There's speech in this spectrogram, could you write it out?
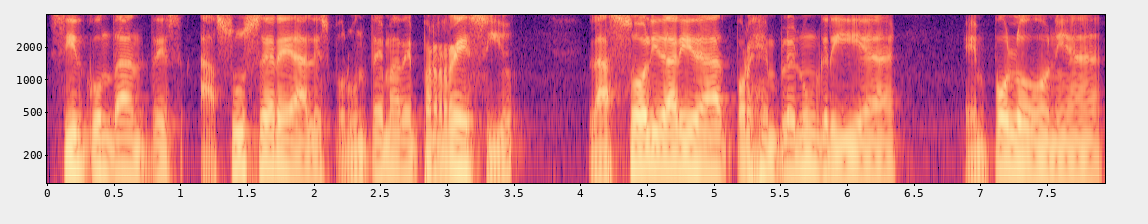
circundantes a sus cereales por un tema de precio, la solidaridad, por ejemplo, en Hungría, en Polonia,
